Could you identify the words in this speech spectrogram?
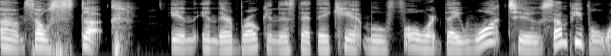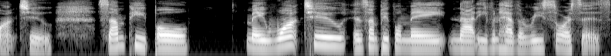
um, so stuck in in their brokenness that they can't move forward. They want to. Some people want to. Some people may want to, and some people may not even have the resources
